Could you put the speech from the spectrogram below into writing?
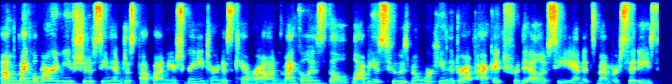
Um, Michael Martin, you should have seen him just pop on your screen. He turned his camera on. Michael is the lobbyist who has been working the drought package for the LOC and its member cities.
